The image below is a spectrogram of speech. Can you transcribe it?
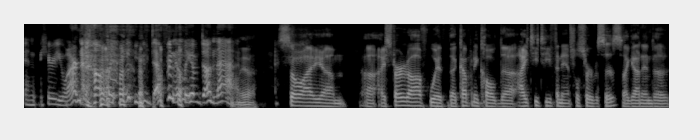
and here you are now. you definitely have done that. Yeah. So I um, uh, I started off with a company called uh, ITT Financial Services. I got into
